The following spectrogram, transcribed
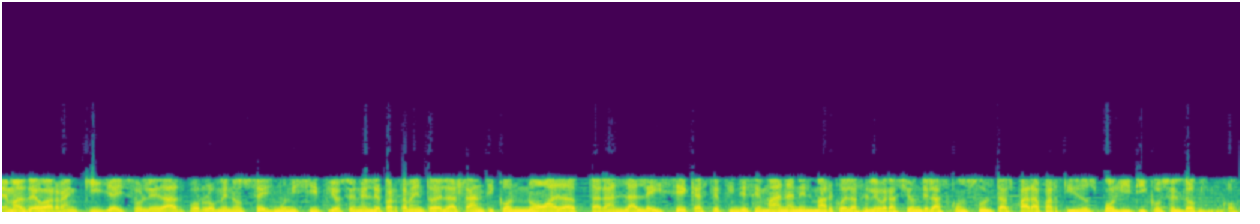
Además de Barranquilla y Soledad, por lo menos seis municipios en el departamento del Atlántico no adaptarán la ley seca este fin de semana en el marco de la celebración de las consultas para partidos políticos el domingo.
